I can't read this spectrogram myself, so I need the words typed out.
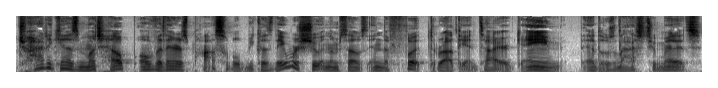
tried to get as much help over there as possible because they were shooting themselves in the foot throughout the entire game in those last two minutes.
